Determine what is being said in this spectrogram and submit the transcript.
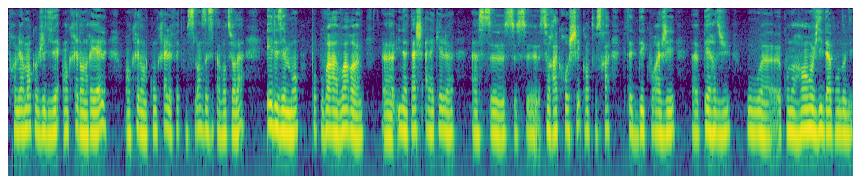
premièrement, comme je disais, ancrer dans le réel, ancrer dans le concret le fait qu'on se lance dans cette aventure-là. Et deuxièmement, pour pouvoir avoir une attache à laquelle se, raccrocher quand on sera découragé, perdu ou qu'on aura envie d'abandonner.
